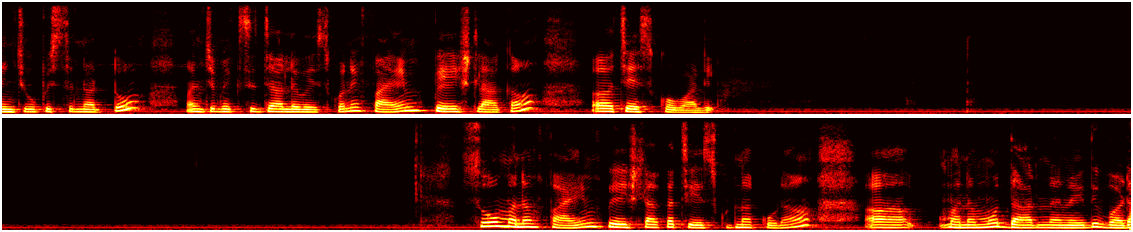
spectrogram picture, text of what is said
నేను చూపిస్తున్నట్టు మంచి మిక్సీ జార్లో వేసుకొని ఫైన్ పేస్ట్ లాగా చేసుకోవాలి. సో మనం ఫైన్ పేస్ట్ లాగా చేసుకున్నా కూడా మనము దాన్ని అనేది వడ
